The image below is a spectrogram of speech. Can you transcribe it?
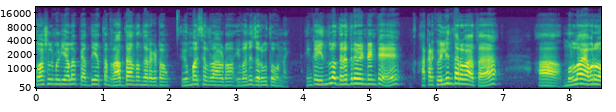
సోషల్ మీడియాలో పెద్ద ఎత్తున రాద్ధాంతం జరగటం విమర్శలు రావడం ఇవన్నీ జరుగుతూ ఉన్నాయి. ఇంకా ఇందులో దరిద్రం ఏంటంటే అక్కడికి వెళ్ళిన తర్వాత ఆ ముల్లా ఎవరో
